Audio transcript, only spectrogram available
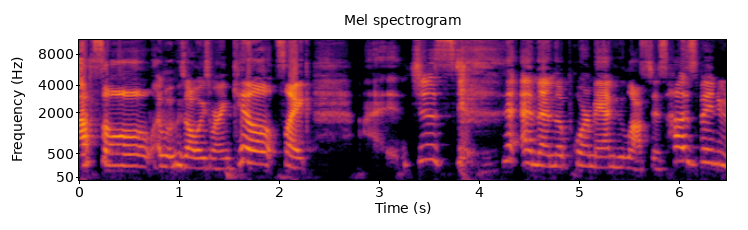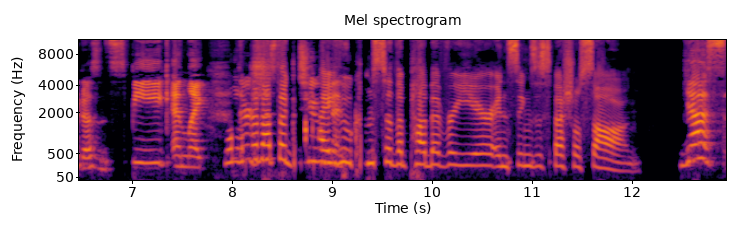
castle who's always wearing kilts, like just and then the poor man who lost his husband who doesn't speak and like Well, what about the guy who comes to the pub every year and sings a special song? yes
